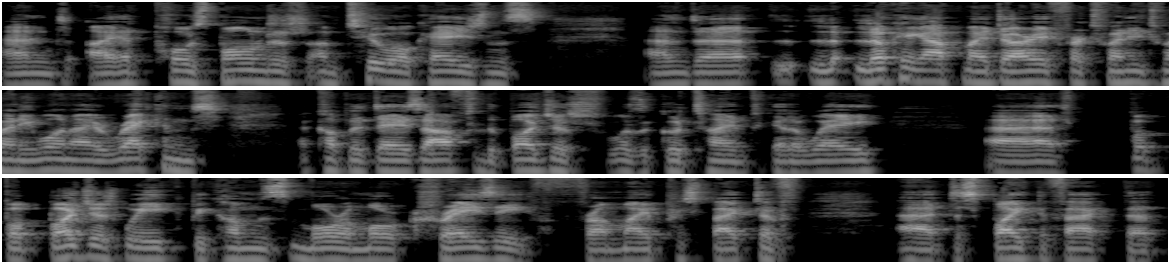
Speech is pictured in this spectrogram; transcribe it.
and I had postponed it on two occasions. And uh, l- looking at my diary for 2021, I reckoned a couple of days after the budget was a good time to get away. Uh, but, but budget week becomes more and more crazy from my perspective, uh, despite the fact that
